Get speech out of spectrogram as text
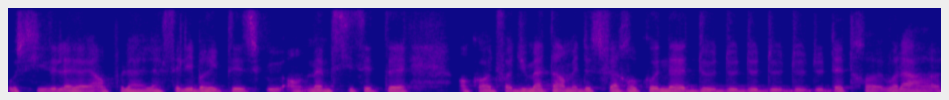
aussi un peu la, célébrité, ce que, même si c'était encore une fois du matin, mais de se faire reconnaître, de d'être de, voilà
